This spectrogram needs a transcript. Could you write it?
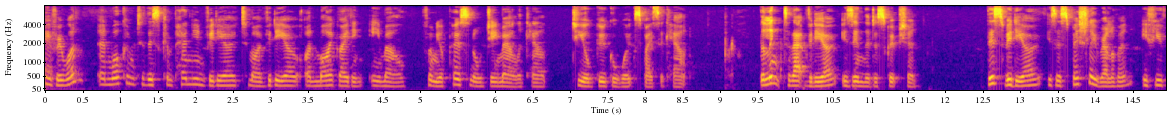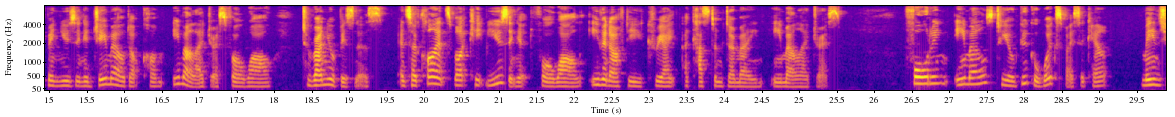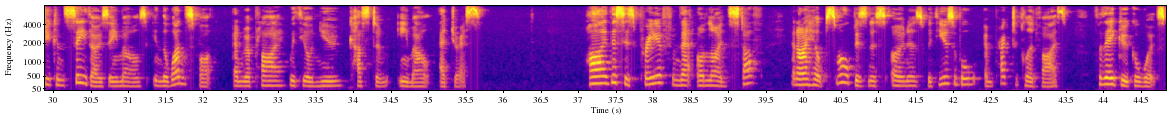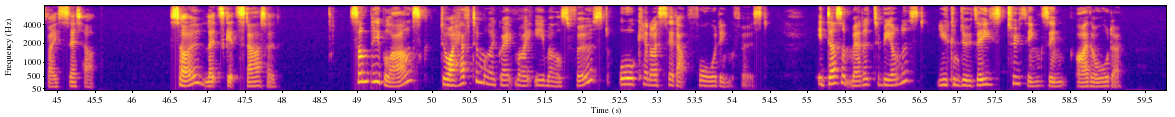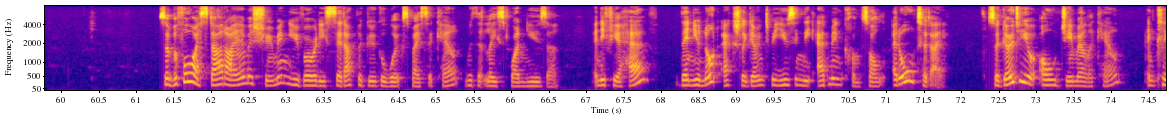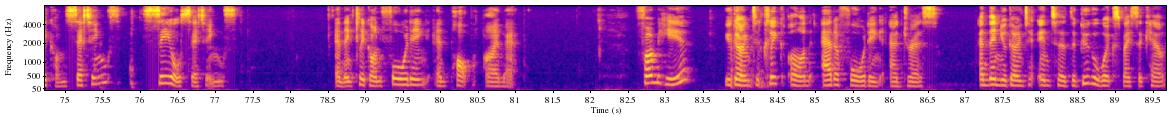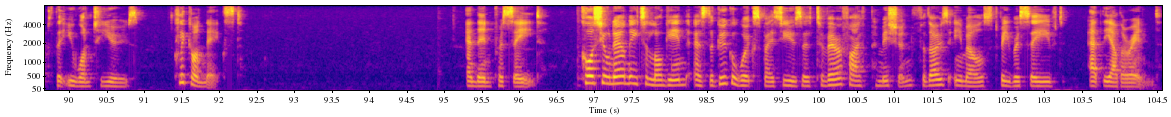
Hey everyone, and welcome to this companion video to my video on migrating email from your personal Gmail account to your Google Workspace account. The link to that video is in the description. This video is especially relevant if you've been using a gmail.com email address for a while to run your business, and so clients might keep using it for a while even after you create a custom domain email address. Forwarding emails to your Google Workspace account means you can see those emails in the one spot and reply with your new custom email address. Hi, this is Priya from That Online Stuff, and I help small business owners with usable and practical advice for their Google Workspace setup. So let's get started. Some people ask, do I have to migrate my emails first or can I set up forwarding first? It doesn't matter to be honest. You can do these two things in either order. So before I start, I am assuming you've already set up a Google Workspace account with at least one user. And if you have, then you're not actually going to be using the admin console at all today. So go to your old Gmail account and click on Settings, See All Settings, and then click on Forwarding and pop IMAP. From here, you're going to click on Add a Forwarding Address, and then you're going to enter the Google Workspace account that you want to use. Click on Next. And then proceed. Of course, you'll now need to log in as the Google Workspace user to verify permission for those emails to be received at the other end.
